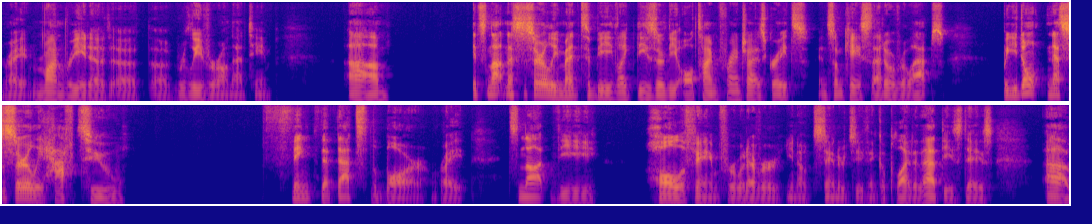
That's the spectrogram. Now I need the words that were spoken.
right? Ron Reed, a, a, a reliever on that team. Um, it's not necessarily meant to be like these are the all-time franchise greats. In some case, that overlaps, but you don't necessarily have to think that that's the bar, right? It's not the Hall of Fame for whatever you know standards you think apply to that these days. Uh,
